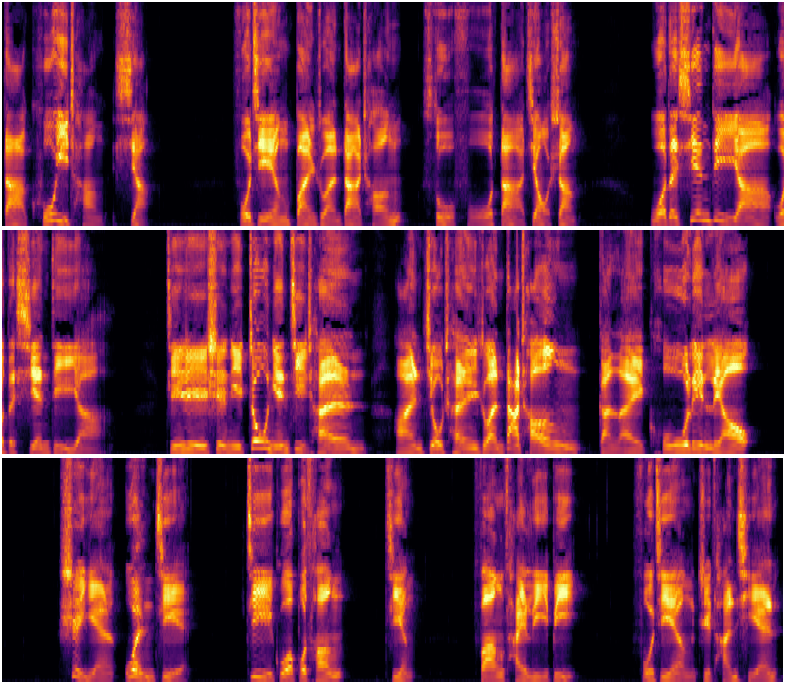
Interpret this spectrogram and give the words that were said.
大哭一场下，傅敬半软大成，素服大叫上。我的先帝呀，我的先帝呀！今日是你周年祭辰，俺旧臣阮大成赶来哭吝了。是言问界，祭过不曾？敬，方才礼毕，复敬至坛前。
